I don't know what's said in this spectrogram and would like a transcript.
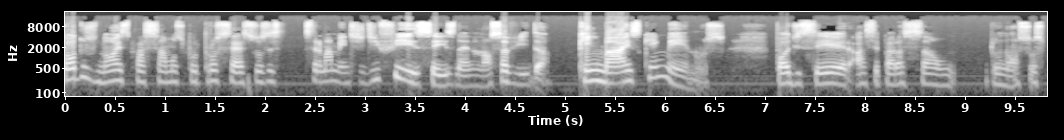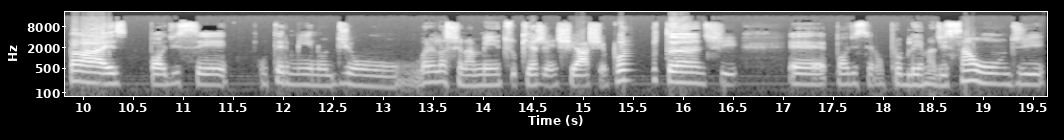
todos nós passamos por processos extremamente difíceis né, na nossa vida. Quem mais, quem menos. Pode ser a separação dos nossos pais, pode ser o término de um relacionamento que a gente acha importante, é, pode ser um problema de saúde,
